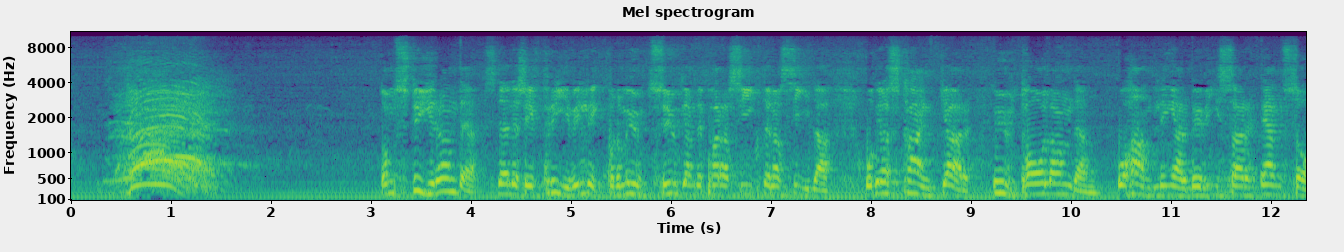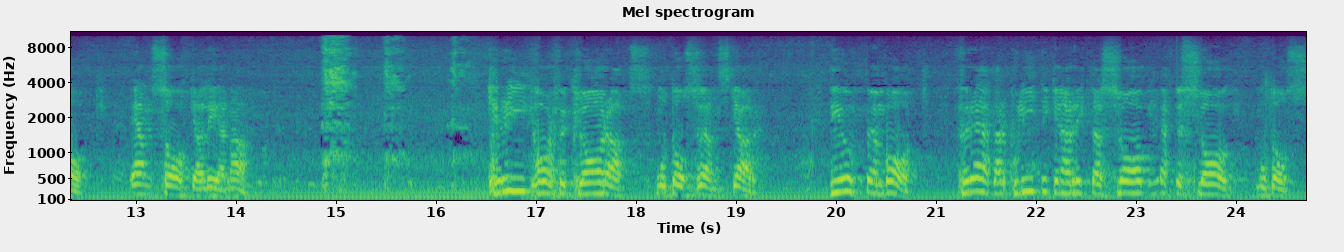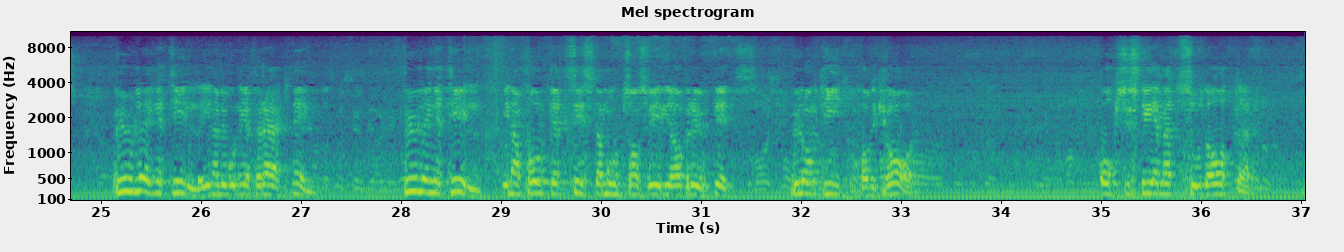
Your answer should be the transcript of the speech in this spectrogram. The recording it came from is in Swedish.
De styrande ställer sig frivilligt på de utsugande parasiternas sida och deras tankar, uttalanden och handlingar bevisar en sak, en sak alena. Krig har förklarats mot oss svenskar. Det är uppenbart. Förrädarpolitikerna riktar slag efter slag mot oss. Hur länge till innan vi går ner för räkning? Hur länge till innan folkets sista motståndsvilja har brutits? Hur lång tid har vi kvar? Och systemets soldater,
